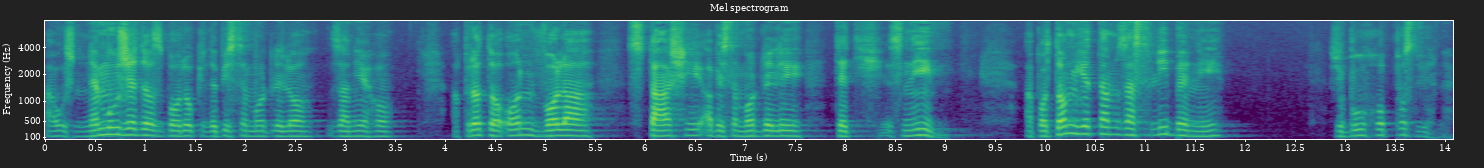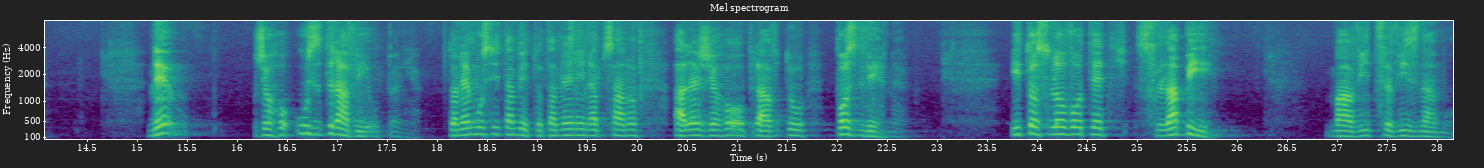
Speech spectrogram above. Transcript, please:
a už nemůže do zboru, kde by se modlilo za něho. A proto on volá starší, aby se modlili teď s ním. A potom je tam zaslíbený, že Bůh ho pozdvihne. Ne, že ho uzdraví úplně. To nemusí tam být, to tam není napsáno, ale že ho opravdu pozdvihne. I to slovo teď slabý má více významu.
